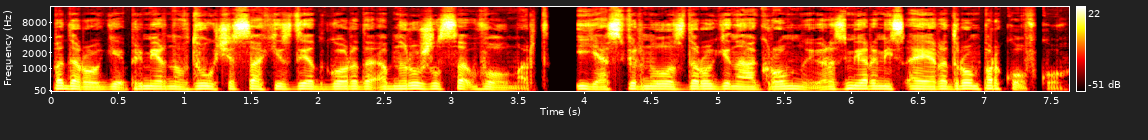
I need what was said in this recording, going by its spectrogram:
По дороге, примерно в двух часах езды от города, обнаружился Волмарт, и я свернула с дороги на огромную, размерами с аэродром, парковку.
